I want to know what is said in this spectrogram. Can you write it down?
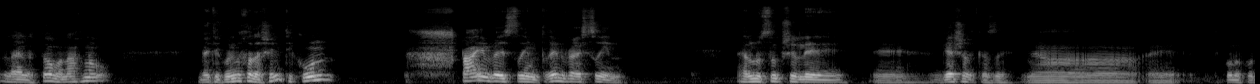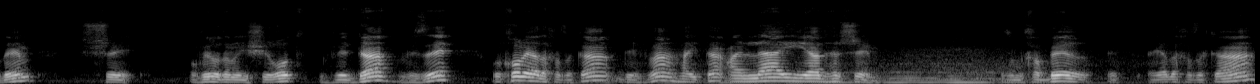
לילה טוב, אנחנו בתיקונים חדשים, תיקון 2 ו-20, טרן ו-20. היה לנו סוג של אה, אה, גשר כזה מהתיקון הקודם, שהוביל אותנו ישירות, ודע וזה, ולכל היד החזקה, דבה הייתה עלי יד השם. אז הוא מחבר את היד החזקה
